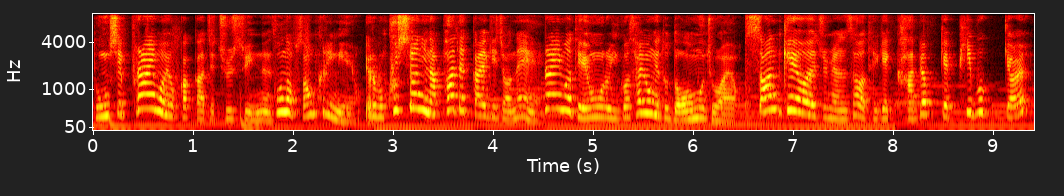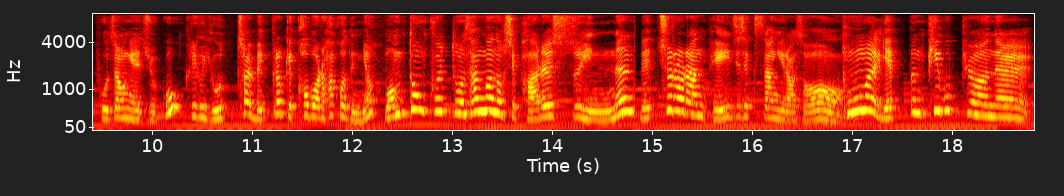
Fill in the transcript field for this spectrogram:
동시에 프라이머 효과까지 줄 수 있는 톤업 선크림이에요. 여러분 쿠션이나 파데 깔기 전에 프라이머 대용으로 이거 사용해도 너무 좋아요. 선케어 해주면서 되게 가볍게 피부결 보정해주고 그리고 요철 매끄럽게 커버를 하거든요. 웜톤, 쿨톤 상관없이 바를 수 있는 내추럴한 베이지 색상이라서 정말 예쁜 피부 표현을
